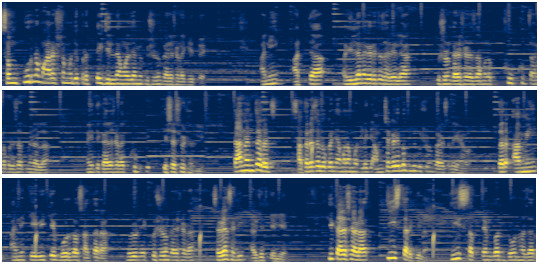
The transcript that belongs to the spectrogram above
संपूर्ण महाराष्ट्रामध्ये प्रत्येक जिल्ह्यामध्ये आम्ही कृषी कार्यशाळा घेतोय. आणि आत्या अहिल्यानगर इथं झालेल्या कृषी कार्यशाळेचा आम्हाला खूप खूप चांगला प्रतिसाद मिळाला आणि ती कार्यशाळा खूप यशस्वी ठरली. त्यानंतरच साताऱ्याच्या लोकांनी आम्हाला म्हटलं की आमच्याकडे पण तुम्ही कृषी कार्यशाळा घ्यावा. तर आम्ही आणि K V K Borgaon Satara मिळून एक कृषी कार्यशाळा सगळ्यांसाठी आयोजित केली आहे. ही कार्यशाळा तीस तारखेला तीस सप्टेंबर दोन हजार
